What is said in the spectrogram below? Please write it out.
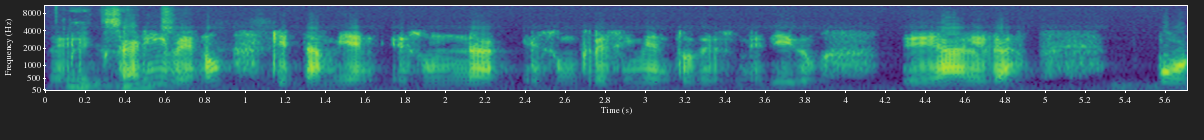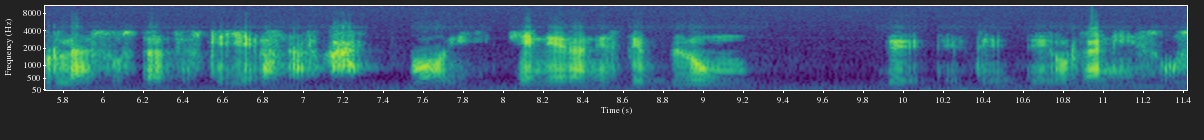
del Caribe, ¿no? Que también es una es un crecimiento desmedido de algas por las sustancias que llegan al mar, ¿no? Y generan este bloom de, de, organismos.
